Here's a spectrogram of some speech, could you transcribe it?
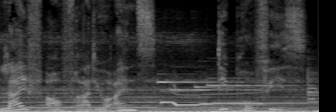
live auf Radio 1, die Profis.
